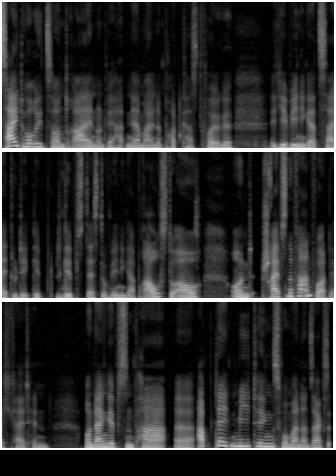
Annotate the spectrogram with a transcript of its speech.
Zeithorizont rein und wir hatten ja mal eine Podcast-Folge, je weniger Zeit du dir gibst, desto weniger brauchst du auch und schreibst eine Verantwortlichkeit hin. Und dann gibt es ein paar äh, Update-Meetings, wo man dann sagt,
